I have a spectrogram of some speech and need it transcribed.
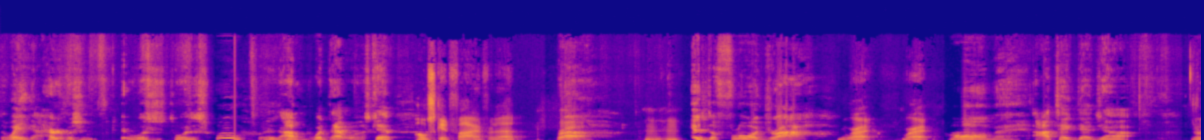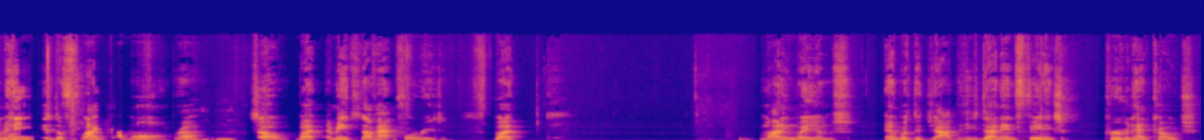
the way he got hurt was it was was whew, I don't know what that was. Kev, Folks get fired for that. bruh, hmm is the floor dry? Right. Right. Come on, man, I'll take that job. You know what I mean? Is the like, come on, bruh. Mhm. So, but I mean, stuff happened for a reason. But Monty Williams, and with the job that he's done in Phoenix, proven head coach,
